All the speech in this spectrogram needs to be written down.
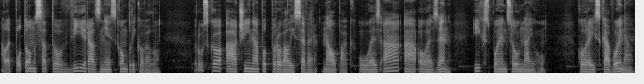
Ale potom sa to výrazne skomplikovalo. Rusko a Čína podporovali sever, naopak USA a OSN ich spojencov na juhu. Korejská vojna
